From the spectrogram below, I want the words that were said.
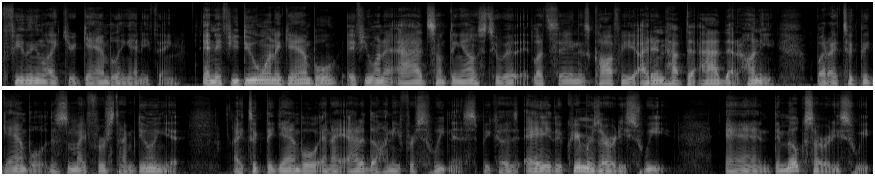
feeling like you're gambling anything. And if you do want to gamble, if you want to add something else to it, let's say in this coffee, I didn't have to add that honey, but I took the gamble. This is my first time doing it. I took the gamble and I added the honey for sweetness because A, the creamer is already sweet and the milk's already sweet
